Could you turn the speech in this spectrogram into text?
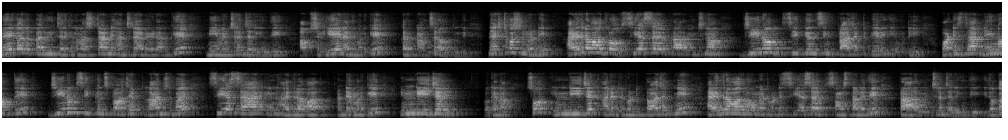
మేఘాలపల్లి జరిగిన నష్టాన్ని అంచనా వేయడానికి నియమించడం జరిగింది. ఆప్షన్ ఏ అనేది మనకి కరెక్ట్ ఆన్సర్ అవుతుంది. నెక్స్ట్ క్వశ్చన్ చూడండి. హైదరాబాద్లో సిఎస్ఐఆర్ ప్రారంభించిన జీనోమ్ సీక్వెన్సింగ్ ప్రాజెక్ట్ పేరు ఏమిటి? What is the name of the genome sequence project launch by CSIR in Hyderabad? అంటే మనకి ఇండిజన్ ఓకేనా? సో ఇండిజెన్ అనేటటువంటి ప్రాజెక్ట్ని హైదరాబాద్లో ఉన్నటువంటి సిఎస్ఐ సంస్థ అనేది ప్రారంభించడం జరిగింది. ఇది ఒక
